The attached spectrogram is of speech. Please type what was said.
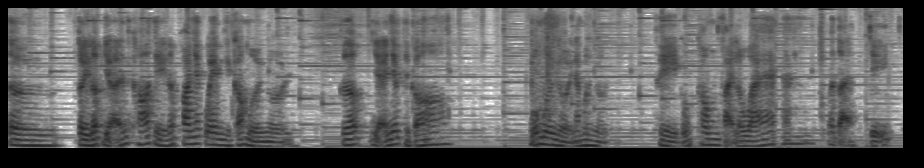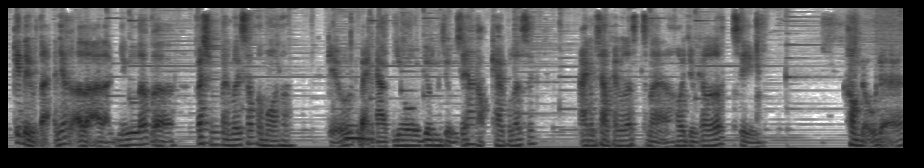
từ tùy lớp dễ đến khó thì lớp khó nhất của em thì có 10 người lớp dễ nhất thì có 40 người 50 người. Thì cũng không phải là quá quá tệ. Chỉ cái điều tệ nhất ở là, là những lớp uh, freshman với sophomore thôi kiểu ừ. bạn nào vô vô trường sẽ học calculus ấy. ai cũng sao calculus mà hồi trường calculus thì không đủ để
